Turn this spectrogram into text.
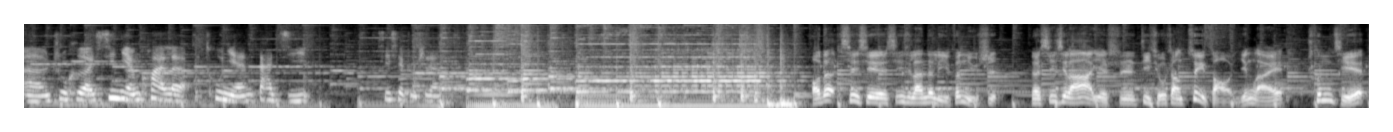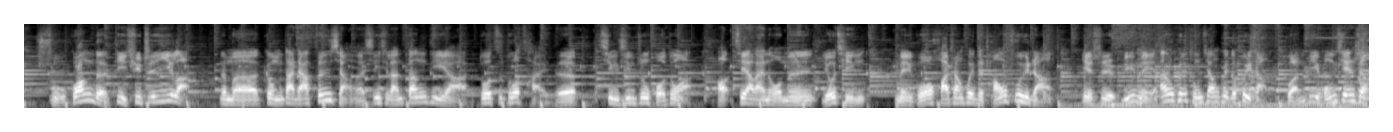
嗯，祝贺新年快乐，兔年大吉！谢谢主持人。好的，谢谢新西兰的李芬女士。那新西兰啊，也是地球上最早迎来春节曙光的地区之一了。那么跟我们大家分享了新西兰当地啊多姿多彩的庆新春活动啊。好，接下来呢，我们有请美国华商会的常务副会长，也是旅美安徽同乡会的会长管碧红先生。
